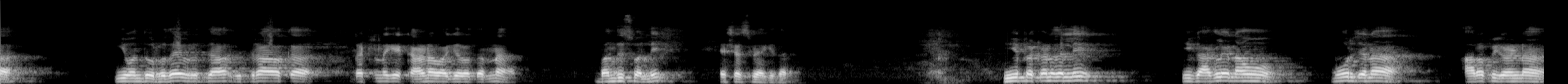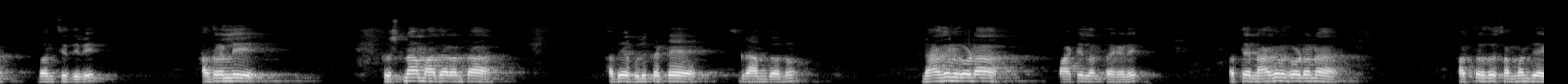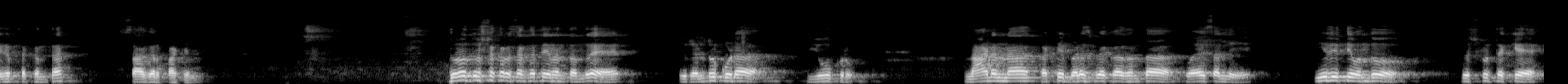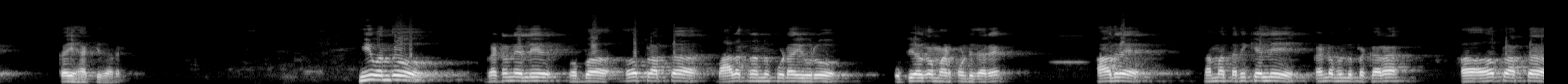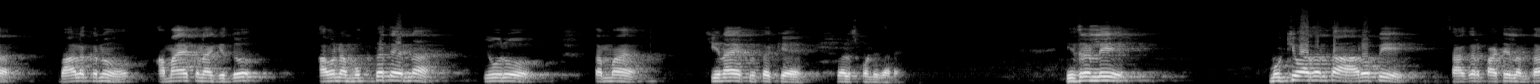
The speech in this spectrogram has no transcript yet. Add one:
ಈ ಒಂದು ಹೃದಯ ವೃದ್ಧ ವಿದ್ರಾವಕ ಘಟನೆಗೆ ಕಾರಣವಾಗಿರೋದನ್ನು ಬಂಧಿಸುವಲ್ಲಿ ಯಶಸ್ವಿಯಾಗಿದ್ದಾರೆ ಈ ಪ್ರಕರಣದಲ್ಲಿ ಈಗಾಗಲೇ ನಾವು ಮೂರು ಜನ ಆರೋಪಿಗಳನ್ನ ಬಂಧಿಸಿದ್ದೀವಿ. ಅದರಲ್ಲಿ ಕೃಷ್ಣ ಮಾದರ್ ಅಂತ ಅದೇ ಹುಲಿಕಟ್ಟೆ ಗ್ರಾಮದವನು, ನಾಗನಗೌಡ ಪಾಟೀಲ್ ಅಂತ ಹೇಳಿ. ಮತ್ತು ನಾಗನಗೌಡನ ಹತ್ತಿರದ ಸಂಬಂಧಿಯಾಗಿರ್ತಕ್ಕಂಥ ಸಾಗರ್ ಪಾಟೀಲ್. ದುರದೃಷ್ಟಕರ ಸಂಗತಿ ಏನಂತಂದರೆ ಇವರೆಲ್ಲರೂ ಕೂಡ ಯುವಕರು. ನಾಡನ್ನು ಕಟ್ಟಿ ಬೆಳೆಸಬೇಕಾದಂಥ ವಯಸ್ಸಲ್ಲಿ ಈ ರೀತಿ ಒಂದು ದುಷ್ಕೃತ್ಯಕ್ಕೆ ಕೈ ಹಾಕಿದ್ದಾರೆ. ಈ ಒಂದು ಘಟನೆಯಲ್ಲಿ ಒಬ್ಬ ಅಪ್ರಾಪ್ತ ಬಾಲಕನನ್ನು ಕೂಡ ಇವರು ಉಪಯೋಗ ಮಾಡಿಕೊಂಡಿದ್ದಾರೆ. ಆದರೆ ನಮ್ಮ ತನಿಖೆಯಲ್ಲಿ ಕಂಡುಬಂದ ಪ್ರಕಾರ ಆ ಅಪ್ರಾಪ್ತ ಬಾಲಕನು ಅಮಾಯಕನಾಗಿದ್ದು ಅವನ ಮುಗ್ಧತೆಯನ್ನ ಇವರು ತಮ್ಮ ಹೀನಾಯ ಕೃತಕ್ಕೆ ಬಳಸ್ಕೊಂಡಿದ್ದಾರೆ. ಇದರಲ್ಲಿ ಮುಖ್ಯವಾದಂಥ ಆರೋಪಿ ಸಾಗರ್ ಪಾಟೀಲ್ ಅಂತ.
